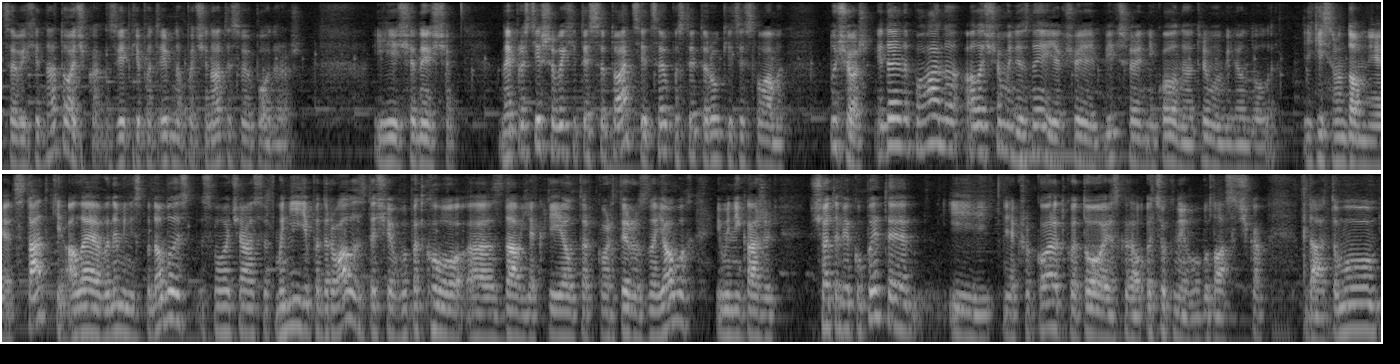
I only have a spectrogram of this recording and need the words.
це вихідна точка, звідки потрібно починати свою подорож. І ще нижче. Найпростіший вихід із ситуації це опустити руки зі словами. Ну що ж, ідея непогана, але що мені з нею, якщо я більше ніколи не отримую мільйон доларів? Якісь рандомні статки, але вони мені сподобались свого часу. Мені її подарували за те, що я випадково е, здав як ріелтор квартиру знайомих, і мені кажуть, що тобі купити. І якщо коротко, то я сказав оцю книгу, будь ласка. Да, тому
